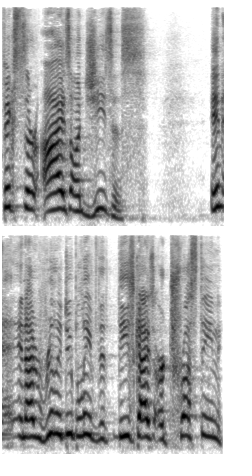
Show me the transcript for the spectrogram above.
fix their eyes on Jesus. And, and I really do believe that these guys are trusting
